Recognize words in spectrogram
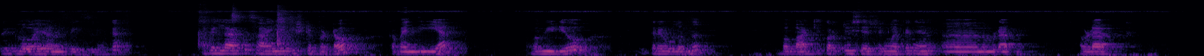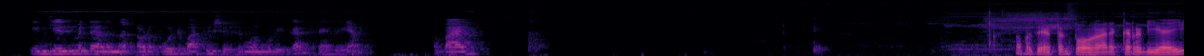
ഒരു ഗ്ലോയാണ് ഫേസിലൊക്കെ അതെല്ലാവർക്കും സാരിയൊക്കെ ഇഷ്ടപ്പെട്ടോ? കമന്റ് ചെയ്യുക അപ്പോൾ വീഡിയോ ഇത്രയേ ഉള്ളെന്ന്. അപ്പോൾ ബാക്കി കുറച്ച് വിശേഷങ്ങളൊക്കെ ഞാൻ നമ്മുടെ അവിടെ എൻഗേജ്മെന്റ് ആണെന്ന് അവിടെ പോയിട്ട് ബാക്കി വിശേഷങ്ങളും കൂടിയൊക്കെ ഷെയർ ചെയ്യാം. അപ്പോൾ ബൈ അപ്പോൾ ചേട്ടൻ പോകാനൊക്കെ റെഡിയായി.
